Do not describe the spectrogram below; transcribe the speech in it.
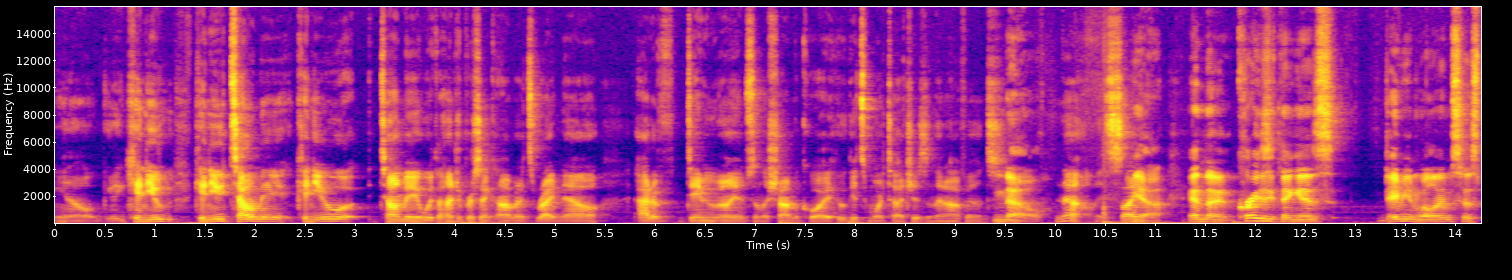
you know, can you can you tell me can you tell me with 100 percent confidence right now? Out of Damien Williams and LeSean McCoy, who gets more touches in that offense? No. No, it's like Yeah. And the crazy thing is, Damien Williams has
